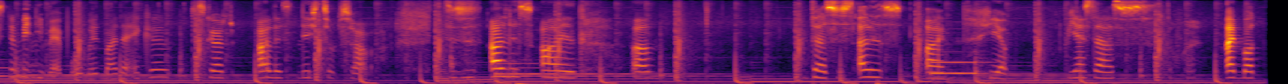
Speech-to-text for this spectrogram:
übrigens eine Minimap oben in meiner Ecke. Das gehört alles nicht zum Server. Das ist alles ein. Ähm, das ist alles ein. Hier. Wie heißt das? Nochmal. Ein Modpack,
